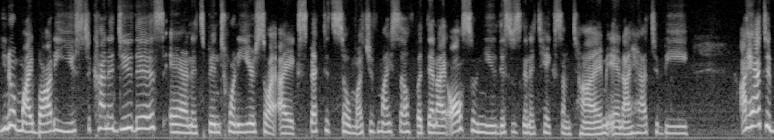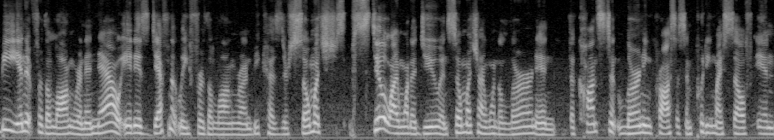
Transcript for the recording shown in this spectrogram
you know my body used to kind of do this and it's been 20 years so I, I expected so much of myself but then i also knew this was going to take some time and i had to be i had to be in it for the long run and now it is definitely for the long run because there's so much still i want to do and so much i want to learn and the constant learning process and putting myself in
